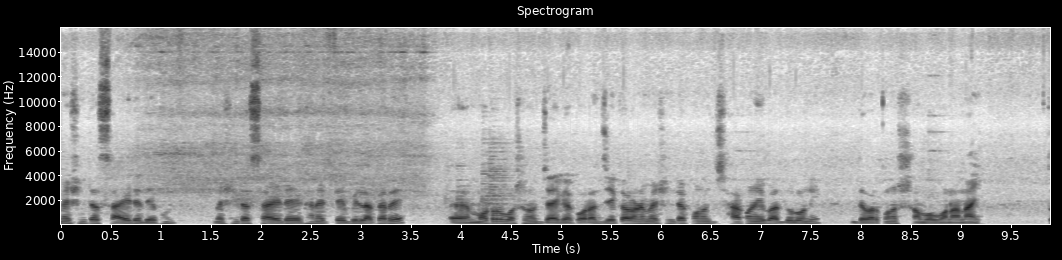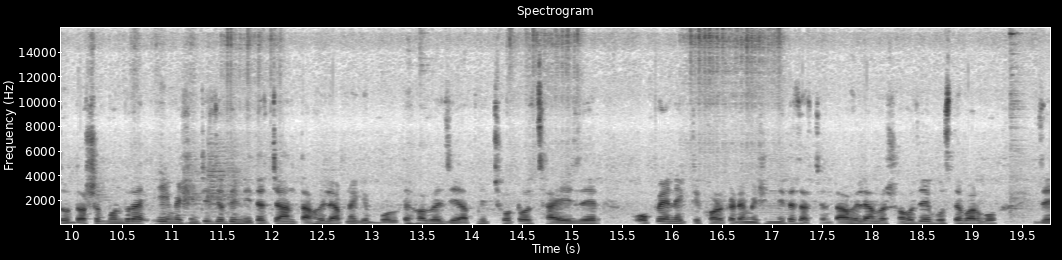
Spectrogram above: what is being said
মেশিনটার সাইডে দেখুন মেশিনটার সাইডে এখানে টেবিল আকারে মোটর বসানোর জায়গা করা, যে কারণে মেশিনটা কোনো ঝাঁকুনি বা দুলনি দেওয়ার কোনো সম্ভাবনা নাই। তো দর্শক বন্ধুরা, এই মেশিনটি যদি নিতে চান, তাহলে আপনাকে বলতে হবে যে আপনি ছোট সাইজের ওপেন একটি খড়কাটা মেশিন নিতে চাচ্ছেন। তাহলে আমরা সহজেই বুঝতে পারব যে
